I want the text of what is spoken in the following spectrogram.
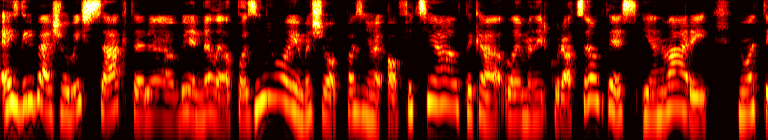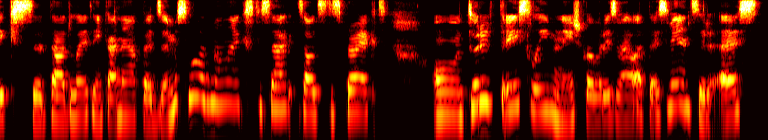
Es gribēju šo visu sākt ar uh, vienu nelielu paziņojumu. Es šo paziņoju oficiāli, tā kā, lai man ir kur atsaukties. Janvārī notiks tāda lietiņa kā neapēc zemeslode, man liekas, kas sauc tas projekts. Un tur ir trīs līmenīši, ko var izvēlēties. Viens ir ēst,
